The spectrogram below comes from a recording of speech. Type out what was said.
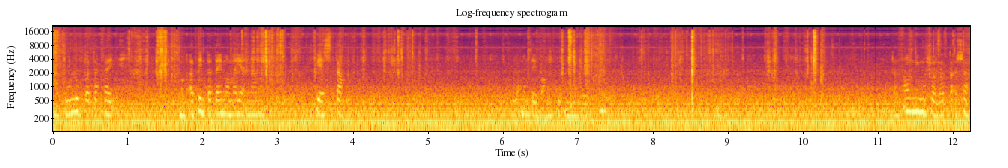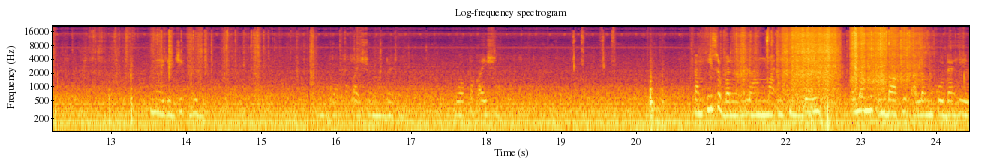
matulog pa takay. Mag-atin pa tayo mamaya ng fiesta. Wala man tayo bangko mga. Tanaw ni mo siya, lata siya. Nai-reject good. Guwapa kayo siya mga day. Guwapa kayo siya. Tamis ba nilang mais guys? Alam mo kung bakit alam ko dahil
